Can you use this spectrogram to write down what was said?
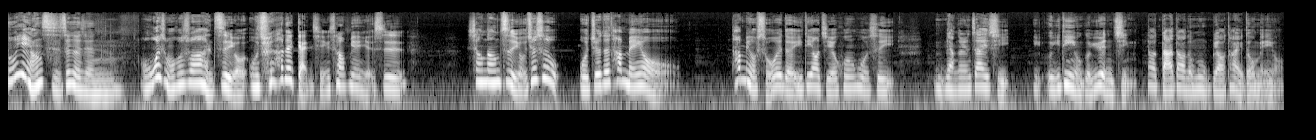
佐野洋子这个人，我为什么会说他很自由？我觉得他在感情上面也是相当自由，就是我觉得他没有。他没有所谓的一定要结婚，或者是两个人在一起有一定有个愿景要达到的目标，他也都没有。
